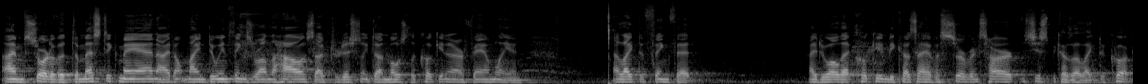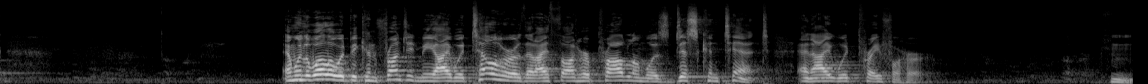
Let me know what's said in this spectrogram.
I'm sort of a domestic man. I don't mind doing things around the house. I've traditionally done most of the cooking in our family, and I like to think that I do all that cooking because I have a servant's heart. It's just because I like to cook. And when Luella would be confronting me, I would tell her that I thought her problem was discontent, and I would pray for her. Hmm.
